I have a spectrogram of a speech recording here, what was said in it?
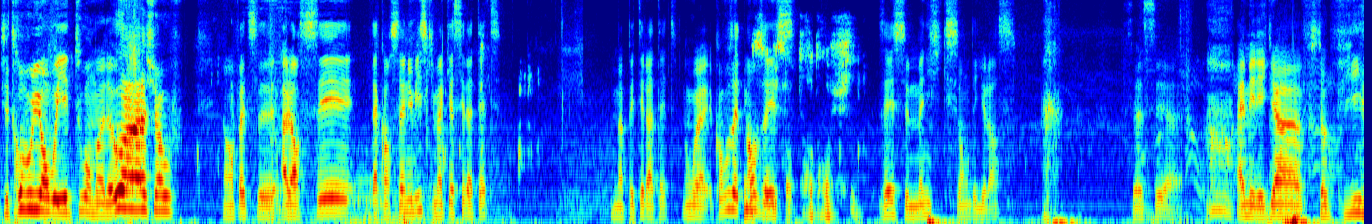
j'ai trop voulu envoyer tout en mode Ouais, je suis un ouf. En fait, c'est... Alors, c'est... D'accord, c'est Anubis qui m'a cassé la tête. Il m'a pété la tête. Donc ouais, quand vous êtes mort, vous avez... Sont trop trop. Vous avez ce magnifique sang dégueulasse. c'est assez... Euh... Ah mais les gars, stop feed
